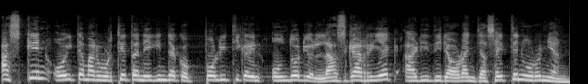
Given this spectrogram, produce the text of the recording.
azken hogeita hamar urteetan egindako politikaren ondorio lasgarriak ari dira orain jazaiten urruñan.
